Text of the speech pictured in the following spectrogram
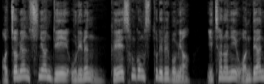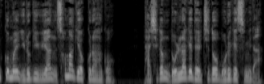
어쩌면 수년 뒤 우리는 그의 성공 스토리를 보며 이찬원이 원대한 꿈을 이루기 위한 서막이었구나 하고 다시금 놀라게 될지도 모르겠습니다.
